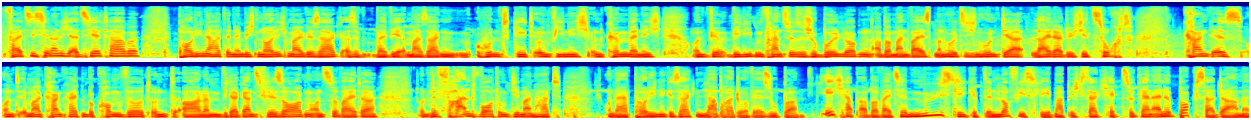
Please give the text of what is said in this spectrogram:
falls ich es hier noch nicht erzählt habe, Pauline hatte nämlich neulich mal gesagt, also weil wir immer sagen, Hund geht irgendwie nicht und können wir nicht. Und wir, wir lieben französische Bulldoggen, aber man weiß, man holt sich einen Hund, der leider durch die Zucht krank ist und immer Krankheiten bekommen wird und oh, dann wieder ganz viel Sorgen und so weiter und eine Verantwortung, die man hat. Und dann hat Pauline gesagt, ein Labrador wäre super. Ich habe aber, weil es ja Müsli gibt in Loffis Leben, habe ich gesagt, ich hätte so gern eine Boxerdame.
